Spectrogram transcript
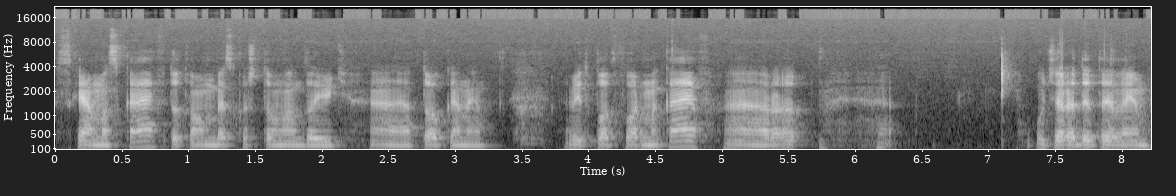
схему Skype. Тут вам безкоштовно дають е, токени від платформи Kaiv. Е, Учредителем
